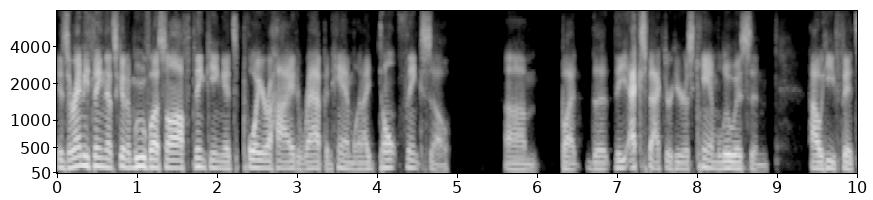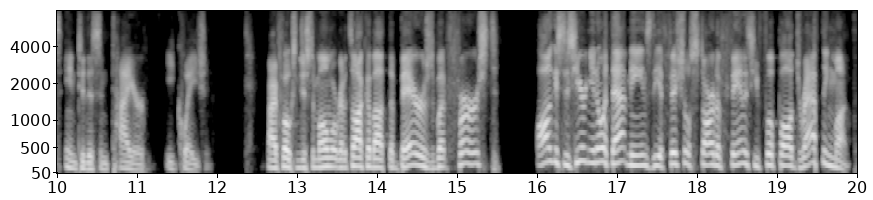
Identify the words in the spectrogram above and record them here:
is there anything that's going to move us off thinking it's Poyer, Hyde, Rapp, and Hamlin? I don't think so. Um, but the the X factor here is Cam Lewis and how he fits into this entire equation. All right, folks, in just a moment, we're going to talk about the Bears. But first, August is here, and you know what that means the official start of fantasy football drafting month.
